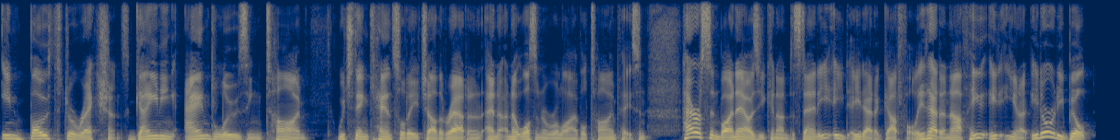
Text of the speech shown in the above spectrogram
in both directions, gaining and losing time, which then cancelled each other out, and, and, and, it wasn't a reliable timepiece. And Harrison, by now, as you can understand, he, would had a gutful. He'd had enough. He, he, you know, he'd already built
